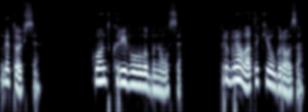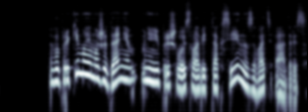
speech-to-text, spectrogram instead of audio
Готовься, Конт криво улыбнулся. Пробрала-таки угроза. Вопреки моим ожиданиям, мне не пришлось ловить такси и называть адрес.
